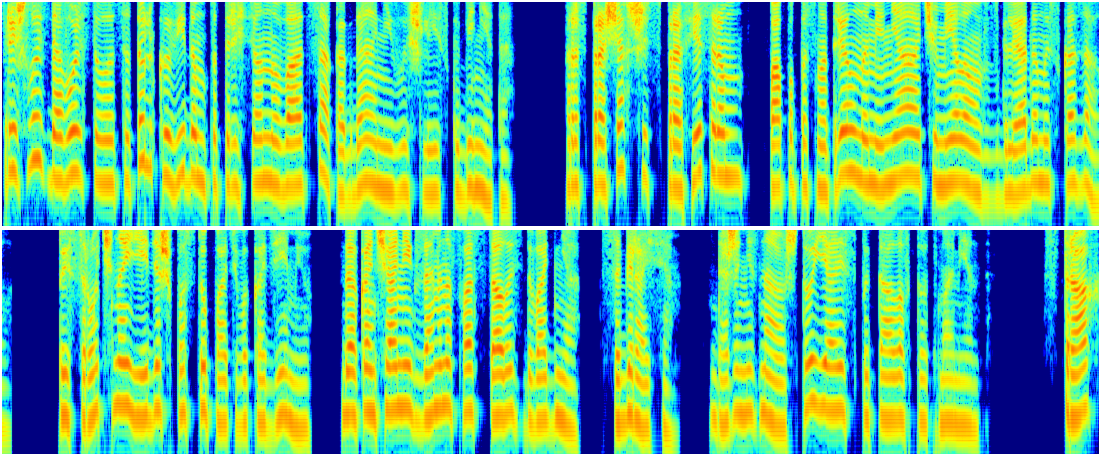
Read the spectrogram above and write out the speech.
Пришлось довольствоваться только видом потрясенного отца, когда они вышли из кабинета. Распрощавшись с профессором, папа посмотрел на меня очумелым взглядом и сказал, «Ты срочно едешь поступать в академию. До окончания экзаменов осталось два дня. Собирайся». Даже не знаю, что я испытала в тот момент. Страх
